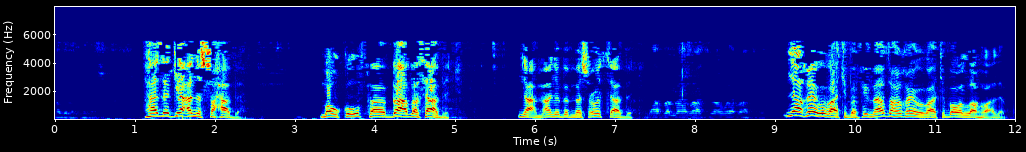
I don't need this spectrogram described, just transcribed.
قبل هذا جاء عن الصحابة. موقوف فبعض ثابت. نعم عن ابن مسعود ثابت. لا غير راتبة. فيما يظهر غير راتبة والله أعلم.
